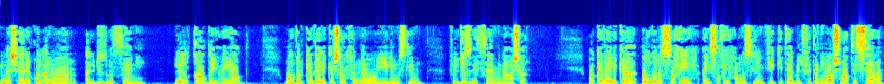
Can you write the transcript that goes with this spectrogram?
مشارق الأنوار الجزء الثاني للقاضي عياض. وانظر كذلك شرح النووي لمسلم في الجزء الثامن عشر. وكذلك انظر الصحيح أي صحيح مسلم في كتاب الفتن وأشراط الساعة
